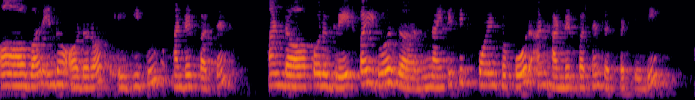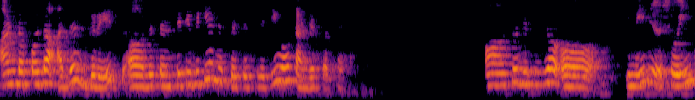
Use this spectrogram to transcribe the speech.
uh, were in the order of 80 to 100% and uh, for a grade 5 it was uh, 96.4 and 100% respectively. And uh, for the other grades uh, the sensitivity and the specificity was 100%. Uh, so this is a uh, image showing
